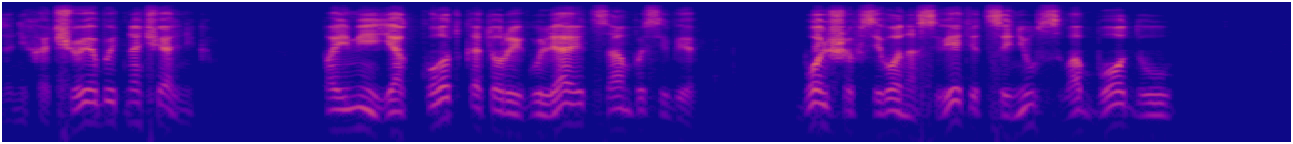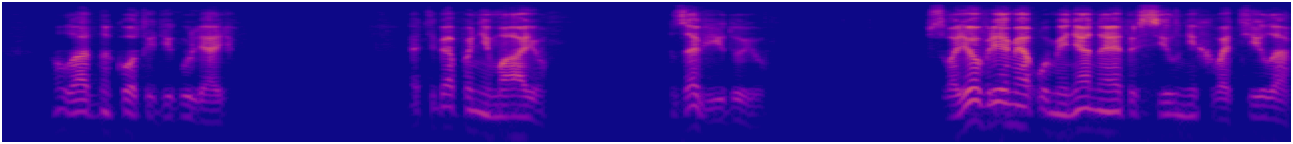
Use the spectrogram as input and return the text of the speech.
Да не хочу я быть начальником. Пойми, я кот, который гуляет сам по себе больше всего на свете ценю свободу. Ну ладно, кот, иди гуляй. Я тебя понимаю, завидую. В свое время у меня на это сил не хватило.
